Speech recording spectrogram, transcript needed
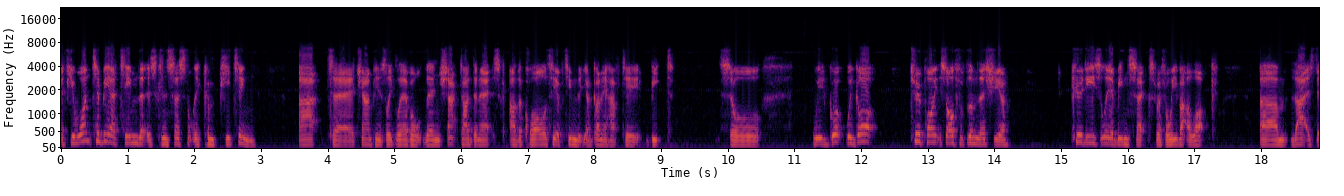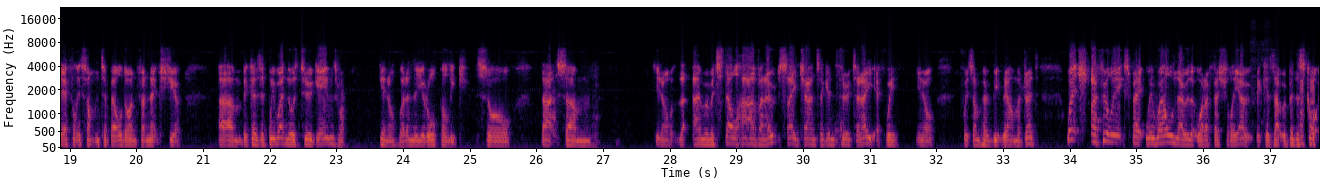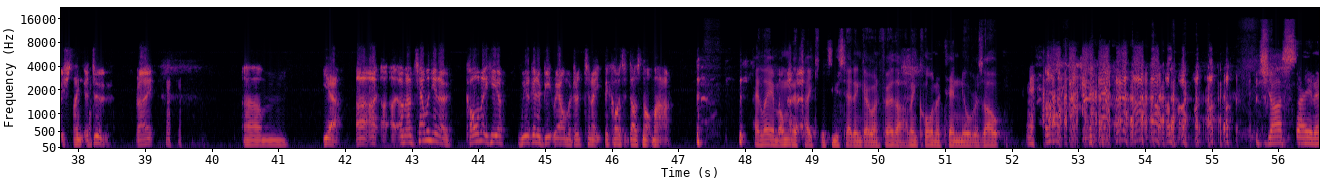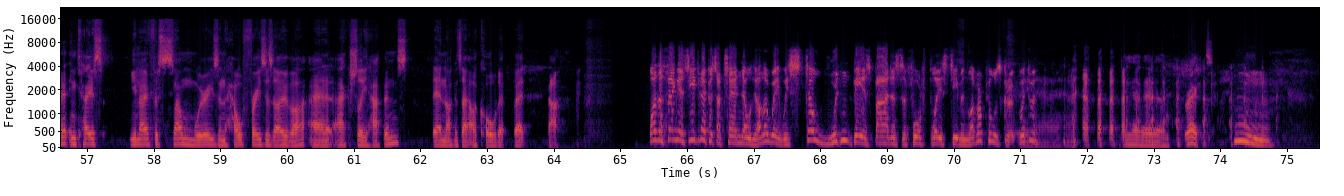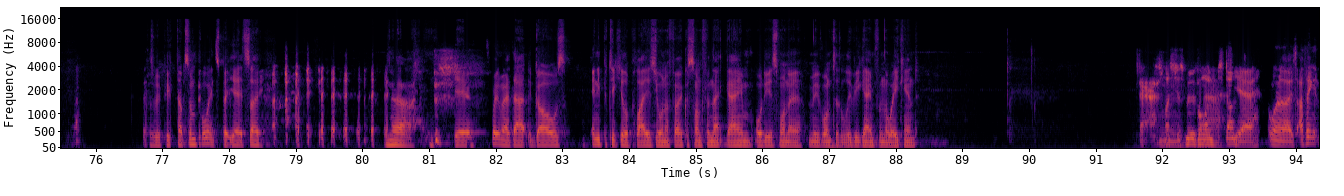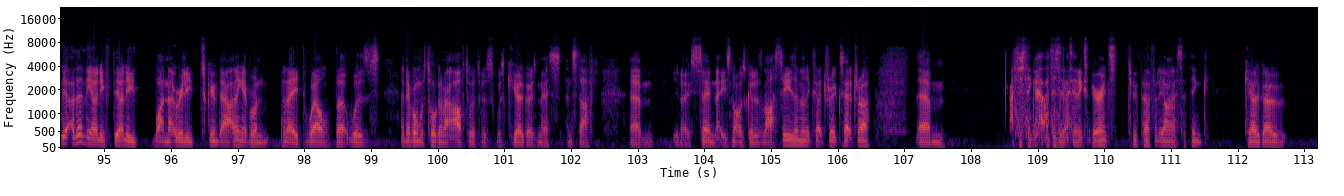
if you want to be a team that is consistently competing at uh, Champions League level, then Shakhtar Donetsk are the quality of team that you're going to have to beat. So we got we got two points off of them this year. Could easily have been six with a wee bit of luck. Um, that is definitely something to build on for next year. Um, because if we win those two games, we're, you know, we're in the Europa League. So that's, um, you know, th- and we would still have an outside chance getting through tonight if we, you know, if we somehow beat Real Madrid, which I fully expect we will now that we're officially out, because that would be the Scottish thing to do, right? Um, yeah, I, I, I'm telling you now, calling it here, we're going to beat Real Madrid tonight because it does not matter. Hey, Liam, I'm going to take you, as you said, and go on further. I've been calling a 10 0 result. Just saying it in case, you know, for some reason hell freezes over and it actually happens, then I can say I called it. But nah. Well, the thing is, even if it's a 10 0 the other way, we still wouldn't be as bad as the fourth place team in Liverpool's group, would we? Yeah. Yeah, correct. Hmm. Because we picked up some points. But yeah, so. Nah. Yeah, speaking about that, the goals. Any particular players you want to focus on from that game, or do you just want to move on to the Livy game from the weekend? Ah, let's just move on. Nah, done. Yeah, one of those. I think the, I think the only the only one that really screamed out. I think everyone played well, but was and everyone was talking about afterwards was was Kyogo's miss and stuff. Um, you know, saying that he's not as good as last season and etc. etc. Um, I just think I just think that's inexperience. To be perfectly honest, I think Kyogo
